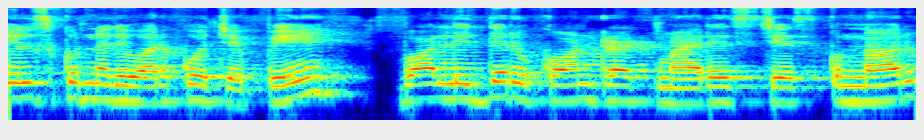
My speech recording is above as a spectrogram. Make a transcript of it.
తెలుసుకున్నది వరకు చెప్పి వాళ్ళిద్దరూ కాంట్రాక్ట్ మ్యారేజ్ చేసుకున్నారు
